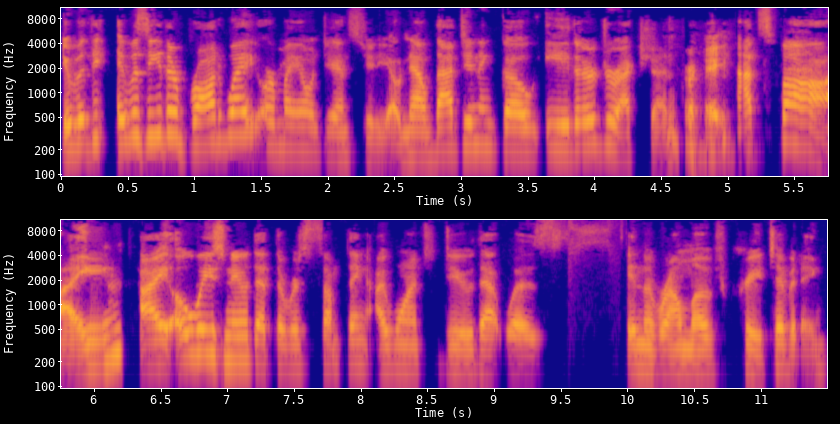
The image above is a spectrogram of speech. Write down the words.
It was it was either Broadway or my own dance studio. Now, that didn't go either direction. Right. That's fine. I always knew that there was something I wanted to do that was in the realm of creativity.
